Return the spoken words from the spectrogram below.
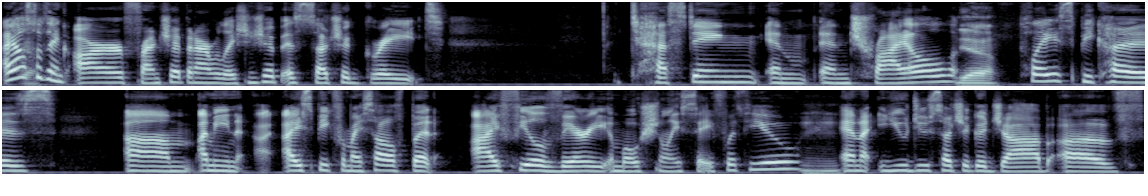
I also think our friendship and our relationship is such a great testing and and trial yeah, place because um I mean I, I speak for myself but I feel very emotionally safe with you mhm, and you do such a good job of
